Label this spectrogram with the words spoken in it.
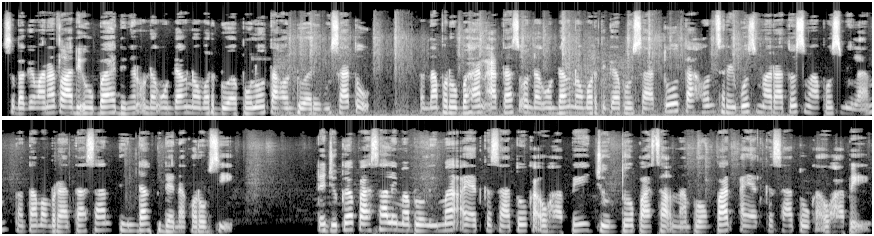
sebagaimana telah diubah dengan Undang-Undang Nomor 20 Tahun 2001 tentang perubahan atas Undang-Undang Nomor 31 Tahun 1999 tentang pemberantasan tindak pidana korupsi dan juga pasal 55 ayat ke-1 KUHP junto pasal 64 ayat ke-1 KUHP.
